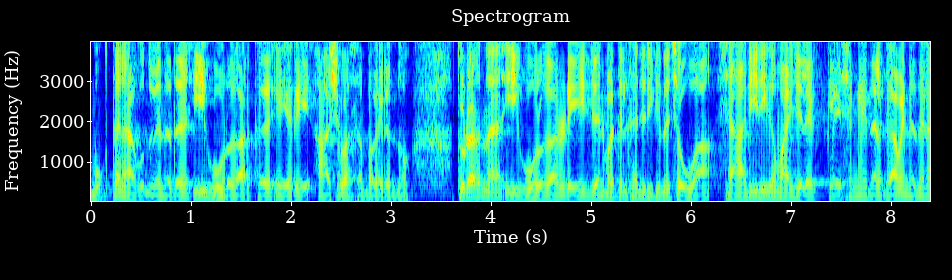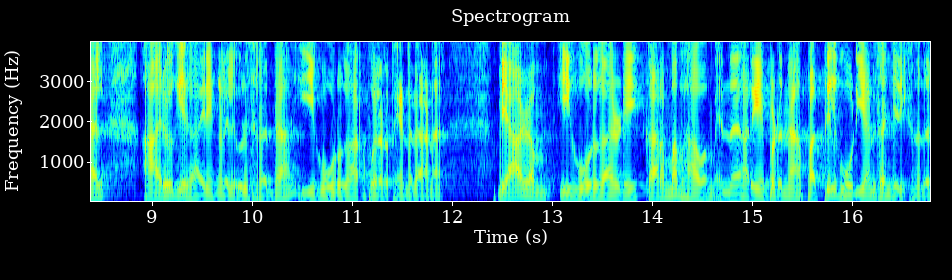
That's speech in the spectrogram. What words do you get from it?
മുക്തനാകുന്നു എന്നത് ഈ കൂറുകാർക്ക് ഏറെ ആശ്വാസം പകരുന്നു. തുടർന്ന് ഈ കൂറുകാരുടെ ജന്മത്തിൽ സഞ്ചരിക്കുന്ന ചൊവ്വ ശാരീരികമായ ചില ക്ലേശങ്ങളെ നൽകാമെന്നതിനാൽ ആരോഗ്യകാര്യങ്ങളിൽ ഒരു ശ്രദ്ധ ഈ കൂറുകാർ പുലർത്തേണ്ടതാണ്. വ്യാഴം ഈ കൂറുകാരുടെ കർമ്മഭാവം എന്ന് അറിയപ്പെടുന്ന പത്തിൽ കൂടിയാണ് സഞ്ചരിക്കുന്നത്.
